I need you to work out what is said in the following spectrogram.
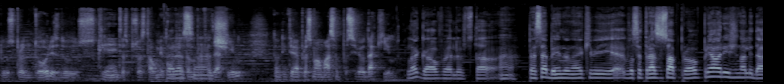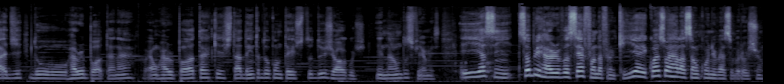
dos produtores, dos clientes, as pessoas estavam me contratando para fazer aquilo. Então tentei me aproximar o máximo possível daquilo. Legal, velho. Você tá percebendo, né, que é, você traz a sua própria originalidade do Harry Potter, né? É um Harry Potter que está dentro do contexto dos jogos e não dos filmes. E assim, sobre Harry, você é fã da franquia e qual é a sua relação com o universo bruxo?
